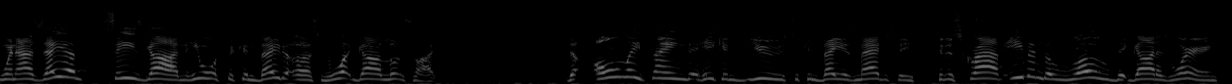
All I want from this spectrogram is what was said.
When Isaiah sees God and he wants to convey to us what God looks like, the only thing that he can use to convey his majesty, to describe even the robe that God is wearing,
